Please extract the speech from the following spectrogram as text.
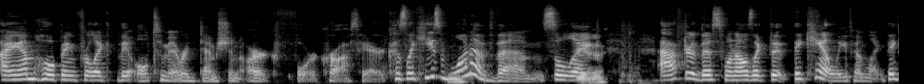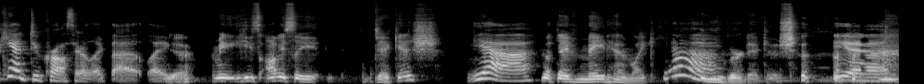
I- am hoping for like the ultimate redemption arc for Crosshair because like he's mm. one of them. So like Yeah. after this one, I was like, they, they can't leave him like they can't do Crosshair like that. Like yeah, I mean, he's obviously dickish, yeah, but they've made him like yeah, uber dickish. yeah.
